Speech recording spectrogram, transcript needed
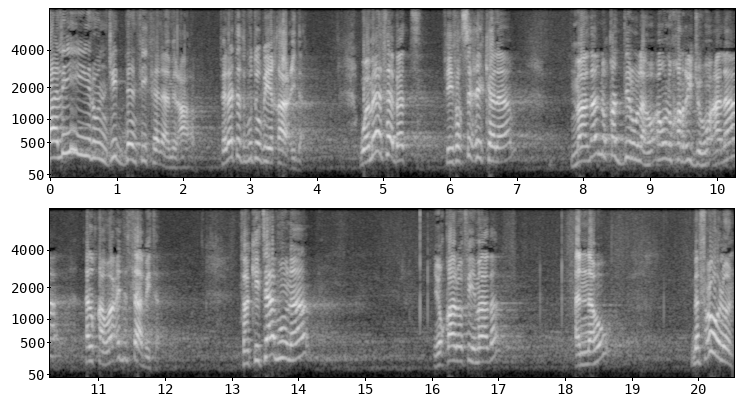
قليل جدا في كلام العرب فلا تثبت به قاعدة. وما ثبت في فصيح الكلام ماذا نقدر له أو نخرجه على القواعد الثابتة. فكتاب هنا يقال فيه ماذا؟ أنه مفعول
